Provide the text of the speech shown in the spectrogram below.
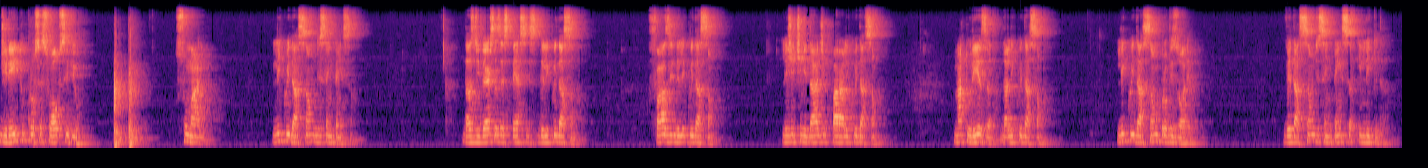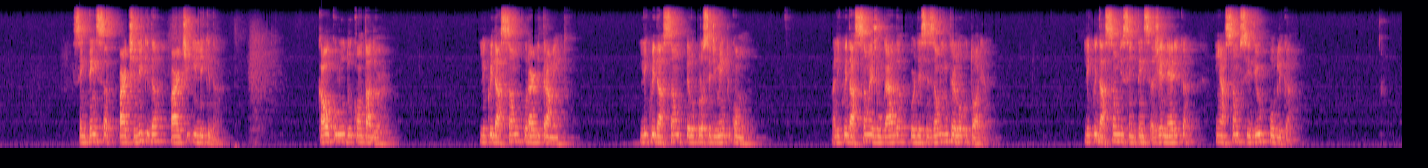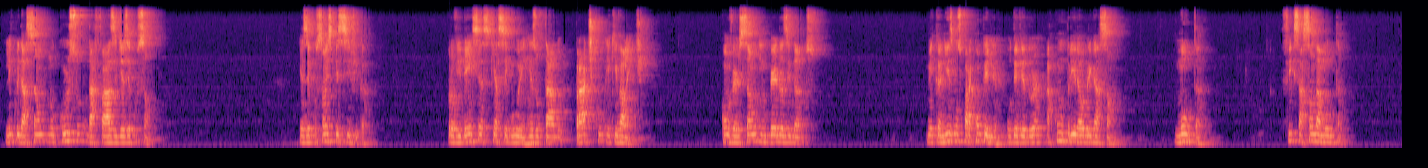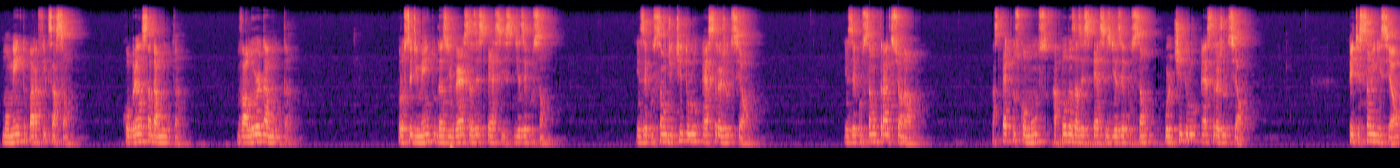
Direito processual civil. Sumário. Liquidação de sentença. Das diversas espécies de liquidação. Fase de liquidação. Legitimidade para a liquidação. Natureza da liquidação. Liquidação provisória. Vedação de sentença ilíquida sentença parte líquida, parte ilíquida. Cálculo do contador. Liquidação por arbitramento. Liquidação pelo procedimento comum. A liquidação é julgada por decisão interlocutória. Liquidação de sentença genérica em ação civil pública. Liquidação no curso da fase de execução. Execução específica. Providências que assegurem resultado prático equivalente. Conversão em perdas e danos. Mecanismos para compelir o devedor a cumprir a obrigação. Multa. Fixação da multa. Momento para fixação. Cobrança da multa. Valor da multa Procedimento das diversas espécies de execução. Execução de título extrajudicial. Execução tradicional. Aspectos comuns a todas as espécies de execução por título extrajudicial. Petição inicial.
